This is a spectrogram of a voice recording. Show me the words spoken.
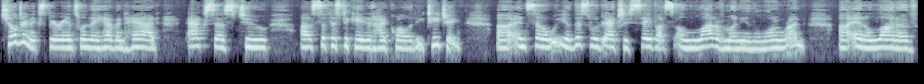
children experience when they haven't had access to uh, sophisticated, high quality teaching. Uh, and so, you know, this would actually save us a lot of money in the long run uh, and a lot of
